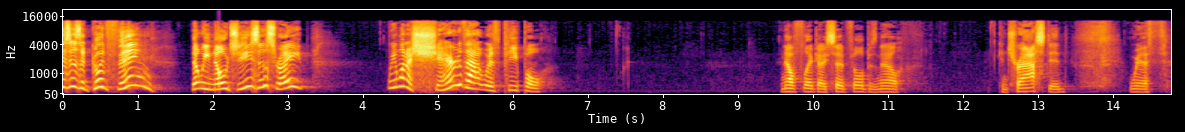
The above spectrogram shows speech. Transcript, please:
This is a good thing that we know Jesus, right? We want to share that with people. Now, like I said, Philip is now contrasted with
